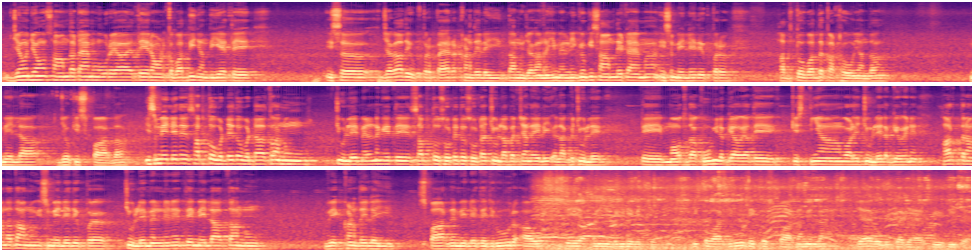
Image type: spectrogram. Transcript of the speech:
ਜਿਉਂ-ਜਿਉਂ ਸ਼ਾਮ ਦਾ ਟਾਈਮ ਹੋ ਰਿਹਾ ਹੈ ਤੇ ਰੌਣਕ ਵੱਧਦੀ ਜਾਂਦੀ ਹੈ ਤੇ ਇਸ ਜਗ੍ਹਾ ਦੇ ਉੱਪਰ ਪੈਰ ਰੱਖਣ ਦੇ ਲਈ ਤੁਹਾਨੂੰ ਜਗ੍ਹਾ ਨਹੀਂ ਮਿਲਣੀ ਕਿਉਂਕਿ ਸ਼ਾਮ ਦੇ ਟਾਈਮ ਇਸ ਮੇਲੇ ਦੇ ਉੱਪਰ ਹੱਦ ਤੋਂ ਵੱਧ ਇਕੱਠ ਹੋ ਜਾਂਦਾ ਮੇਲਾ ਜੋ ਕਿ ਸਪਾਰ ਦਾ। ਇਸ ਮੇਲੇ ਦੇ ਸਭ ਤੋਂ ਵੱਡੇ ਤੋਂ ਵੱਡਾ ਤੁਹਾਨੂੰ ਝੂਲੇ ਮਿਲਣਗੇ ਤੇ ਸਭ ਤੋਂ ਛੋਟੇ ਤੋਂ ਛੋਟਾ ਝੂਲਾ ਬੱਚਿਆਂ ਦੇ ਲਈ ਅਲੱਗ ਝੂਲੇ ਅਤੇ ਮੌਤ ਦਾ ਖੂਹ ਵੀ ਲੱਗਿਆ ਹੋਇਆ ਅਤੇ ਕਿਸ਼ਤੀਆਂ ਵਾਲੇ ਝੂਲੇ ਲੱਗੇ ਹੋਏ ਨੇ। ਹਰ ਤਰ੍ਹਾਂ ਦਾ ਤੁਹਾਨੂੰ ਇਸ ਮੇਲੇ ਦੇ ਉੱਪਰ ਝੂਲੇ ਮਿਲਣੇ ਨੇ ਅਤੇ ਮੇਲਾ ਤੁਹਾਨੂੰ ਵੇਖਣ ਦੇ ਲਈ ਸਪਾਰ ਦੇ ਮੇਲੇ ਤੇ ਜ਼ਰੂਰ ਆਓ ਅਤੇ ਆਪਣੀ ਜ਼ਿੰਦਗੀ ਦੇ ਵਿੱਚ ਇੱਕ ਵਾਰ ਜ਼ਰੂਰ ਦੇਖੋ ਸਪਾਰ ਦਾ ਮੇਲਾ। ਜੈ ਹੋ ਗੁੱਗਾ ਜੈ ਪੀਰ ਦੀ ਜੈ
